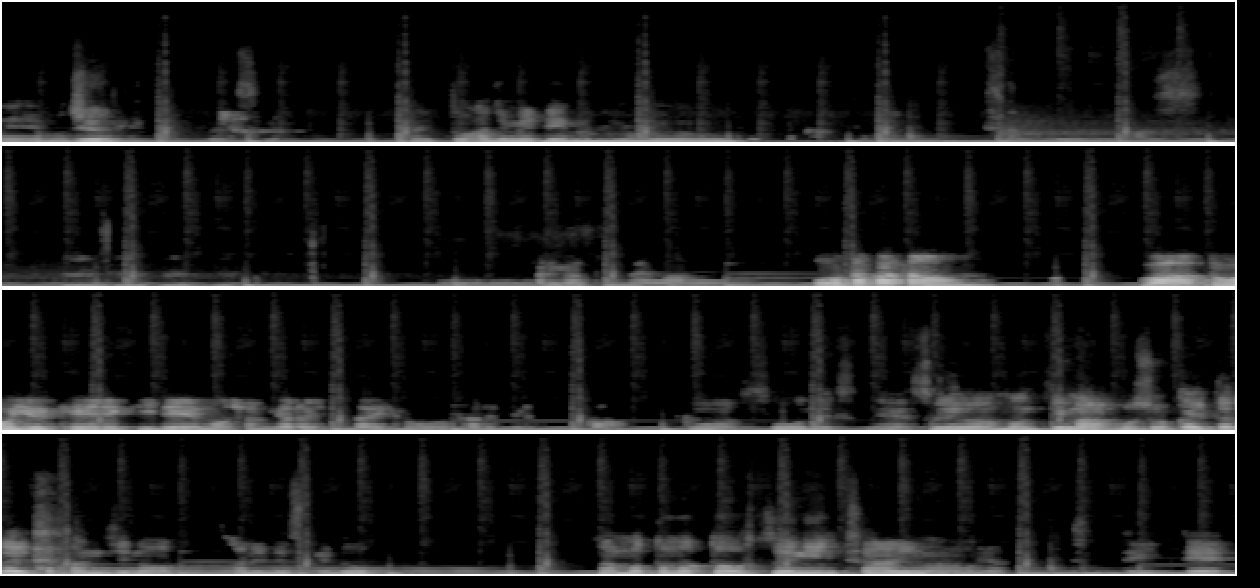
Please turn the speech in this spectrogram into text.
えーもう10年ですね。えっと、始めて今、ありがとうございます。大高さんはどういう経歴でモーションギャラリーの代表をされてるんですか？まあ、そうですね。それはもう今ご紹介いただいた感じのあれですけど、もともと普通にサラリーマンをやっていて、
